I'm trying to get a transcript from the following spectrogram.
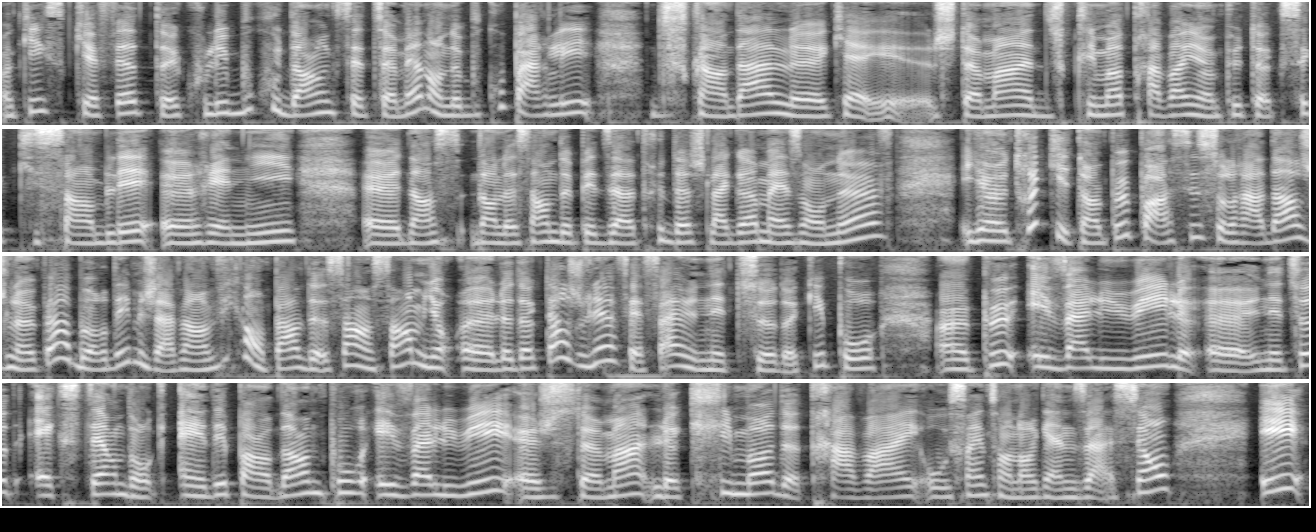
Ok, ce qui a fait couler beaucoup cette semaine. On a beaucoup parlé du scandale euh, qui a, justement du climat de travail un peu toxique qui semblait euh, régner euh, dans, dans le centre de pédiatrie de Schlager Maisonneuve. Il y a un truc qui est un peu passé sur le radar, je l'ai un peu abordé, mais j'avais envie qu'on parle de ça ensemble. le docteur Julien a fait faire une étude, OK, pour un peu évaluer une étude externe, donc indépendante, pour évaluer justement le climat de travail au sein de son organisation. Et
